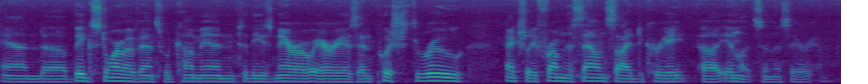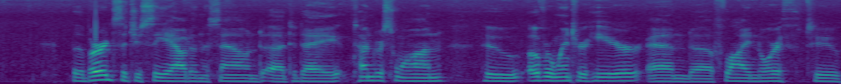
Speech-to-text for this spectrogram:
and big storm events would come in to these narrow areas and push through actually from the sound side to create uh, inlets in this area. The birds that you see out in the sound uh, today, tundra swan, who overwinter here and uh, fly north to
